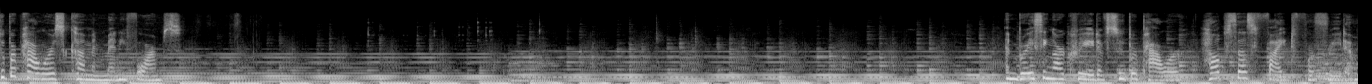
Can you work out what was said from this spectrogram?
Superpowers come in many forms. Embracing our creative superpower helps us fight for freedom.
